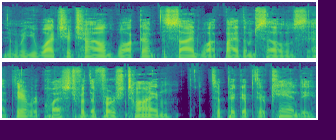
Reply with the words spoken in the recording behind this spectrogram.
you know, where you watch your child walk up the sidewalk by themselves at their request for the first time to pick up their candy?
